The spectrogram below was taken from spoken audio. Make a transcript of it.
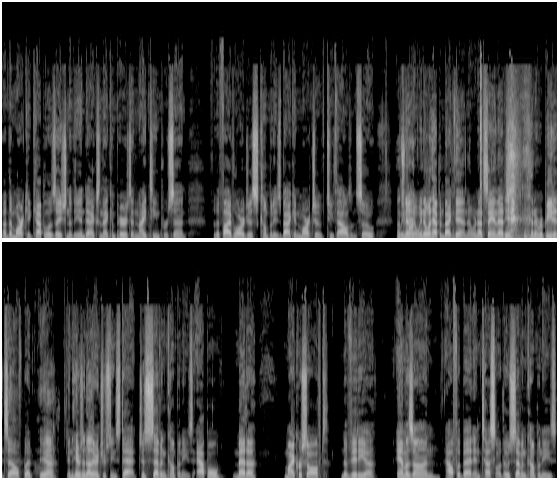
of the market capitalization of the index, and that compares to 19% for the five largest companies back in March of 2000. So That's we know we know what happened back then. Now we're not saying that's Yeah. going to repeat itself, but Yeah. and here's another interesting stat: just seven companies: Apple, Meta, Microsoft, Nvidia, Amazon, Alphabet, and Tesla. Those seven companies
